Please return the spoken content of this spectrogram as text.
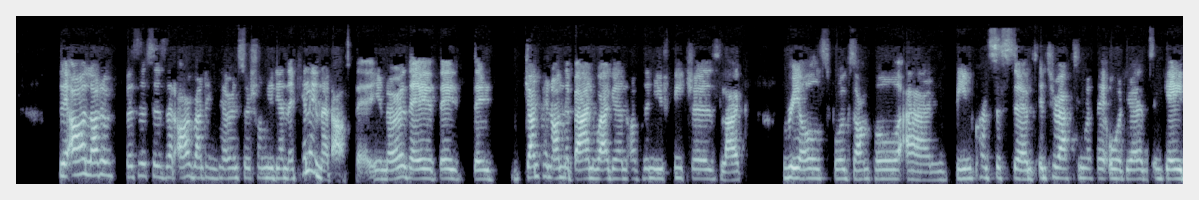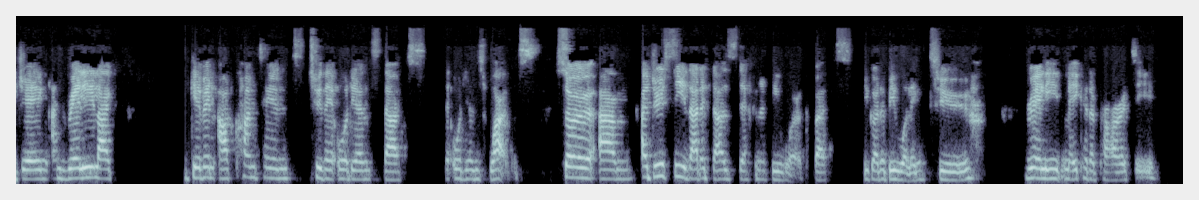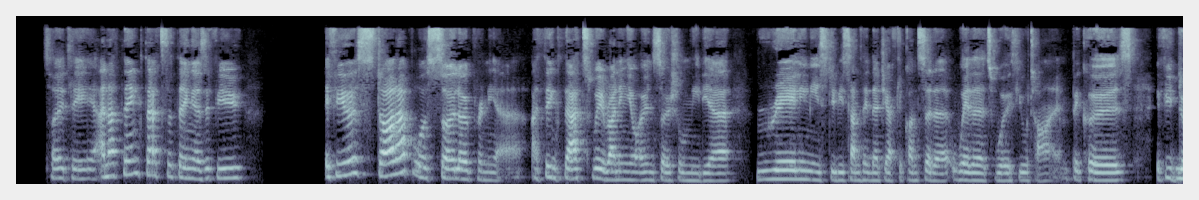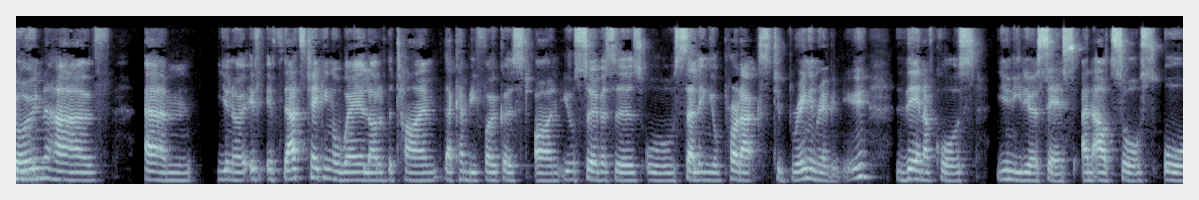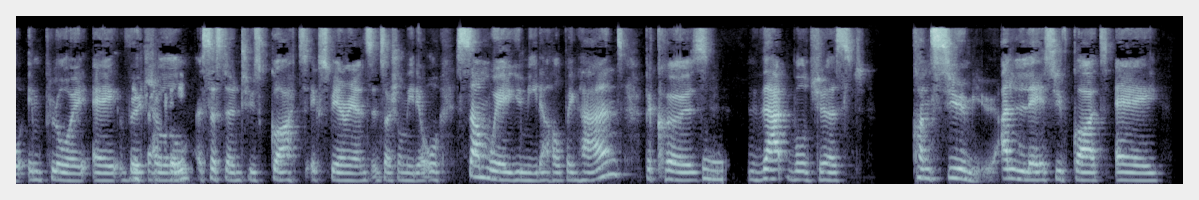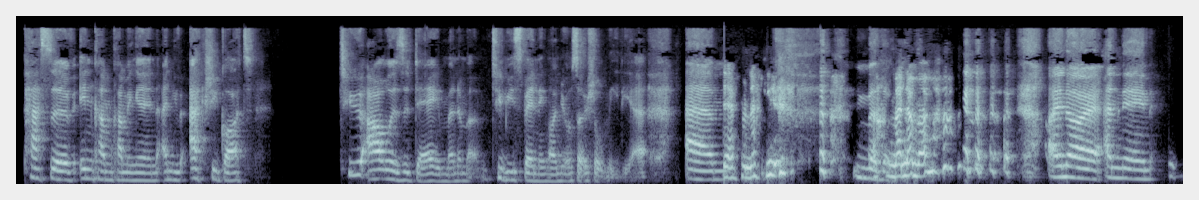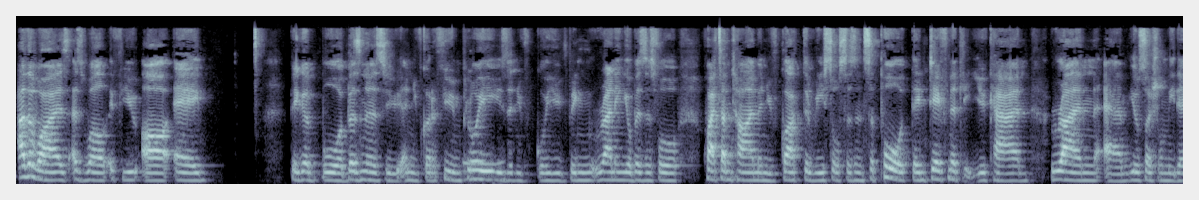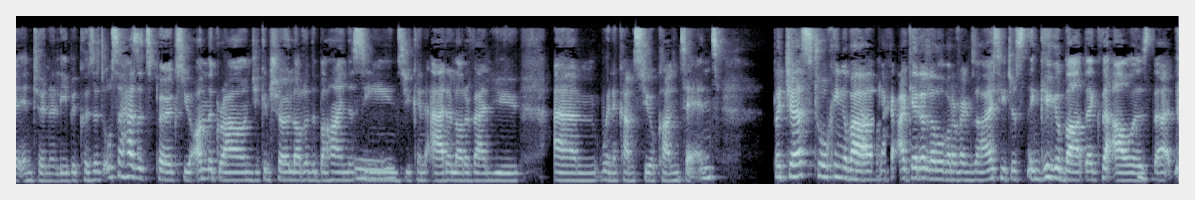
there are a lot of businesses that are running their own social media and they're killing that out there you know. They they they jump in on the bandwagon of the new features like reels for example and being consistent interacting with their audience engaging and really like giving out content to their audience that the audience wants. So um, i do see that it does definitely work but you got to be willing to really make it a priority. Totally. And I think that's the thing is if you if you're a startup or a solopreneur, I think that's where running your own social media really needs to be something that you have to consider whether it's worth your time. Because if you don't mm. have um, you know, if, if that's taking away a lot of the time that can be focused on your services or selling your products to bring in revenue, then of course you need to assess and outsource or employ a virtual exactly. assistant who's got experience in social media or somewhere you need a helping hand because mm. that will just consume you unless you've got a passive income coming in and you've actually got two hours a day minimum to be spending on your social media. Um, Definitely. minimum. minimum. I know. And then otherwise, as well, if you are a bigger or business you, and you've got a few employees and you've or you've been running your business for quite some time and you've got the resources and support then definitely you can run um, your social media internally because it also has its perks you're on the ground you can show a lot of the behind the mm. scenes mm. you can add a lot of value um, when it comes to your content but just talking about, yeah. like, I get a little bit of anxiety just thinking about like the hours that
